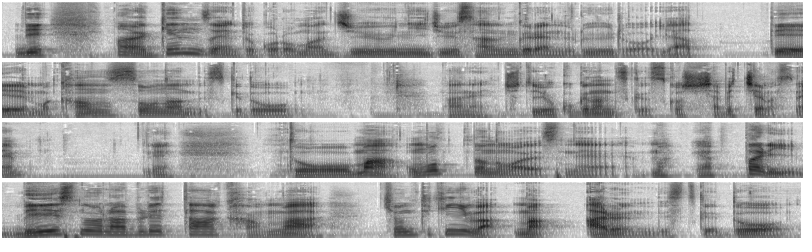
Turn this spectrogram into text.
で、まあ、現在のところ、まあ、12、13ぐらいのルールをやって、まあ、感想なんですけど、まあね、ちょっと予告なんですけど、少し喋っちゃいますね。ね。とまあ思ったのはですね、まあ、やっぱりベースのラブレター感は基本的にはまああるんですけど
